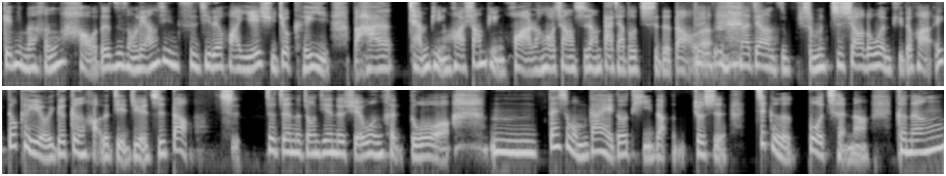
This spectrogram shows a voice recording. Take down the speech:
给你们很好的这种良性刺激的话，也许就可以把它产品化、商品化，然后像是让大家都吃得到了。对对，那这样子什么滞销的问题的话，哎，都可以有一个更好的解决之道。是。这真的中间的学问很多哦，嗯，但是我们刚刚也都提到，就是这个过程呢，可能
